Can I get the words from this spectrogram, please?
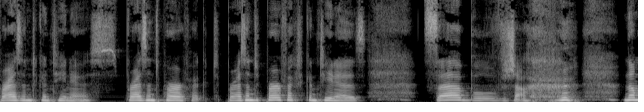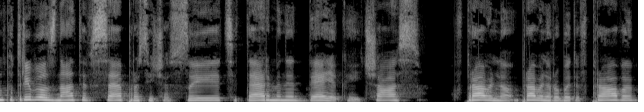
present continuous, present perfect, present perfect continuous. Це був жах. Нам потрібно знати все про ці часи, ці терміни, деякий час, правильно, правильно робити вправи.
